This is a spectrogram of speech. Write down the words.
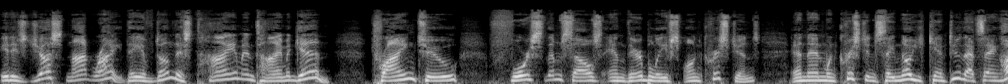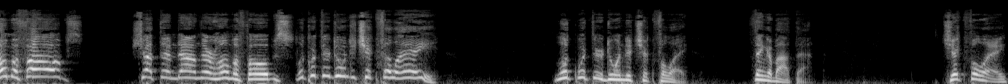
It is just not right. They have done this time and time again, trying to force themselves and their beliefs on Christians. And then when Christians say, no, you can't do that, saying, homophobes! Shut them down. They're homophobes. Look what they're doing to Chick fil A. Look what they're doing to Chick fil A. Think about that. Chick fil A,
